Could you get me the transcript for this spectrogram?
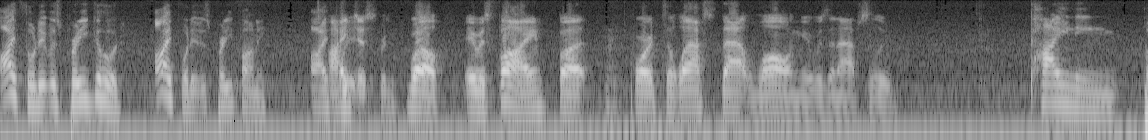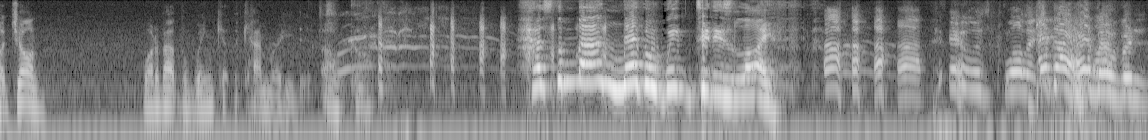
I thought it was pretty good. I thought it was pretty funny. I, thought I it just, pretty... well, it was fine, but for it to last that long, it was an absolute pining. But John, what about the wink at the camera he did? Oh god. Has the man never winked in his life? it was quality. Get that head moving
